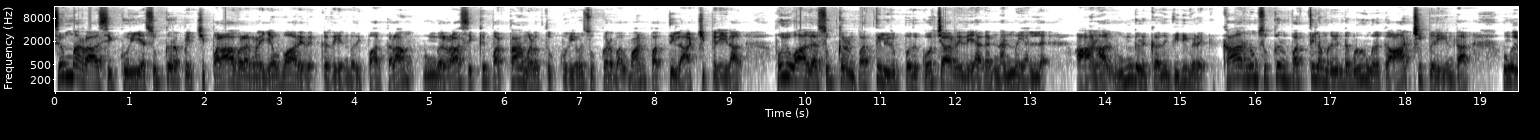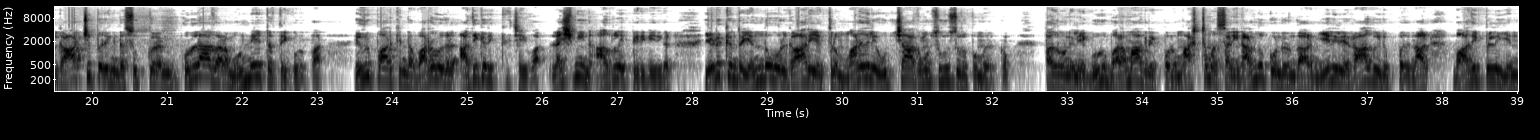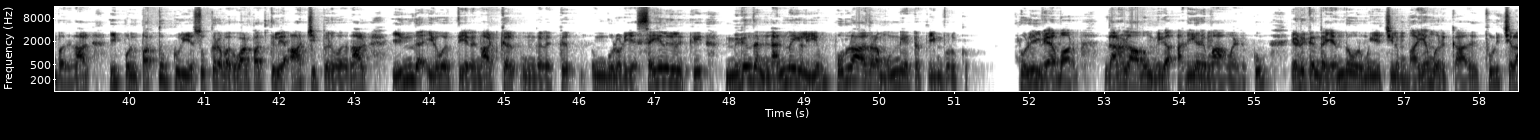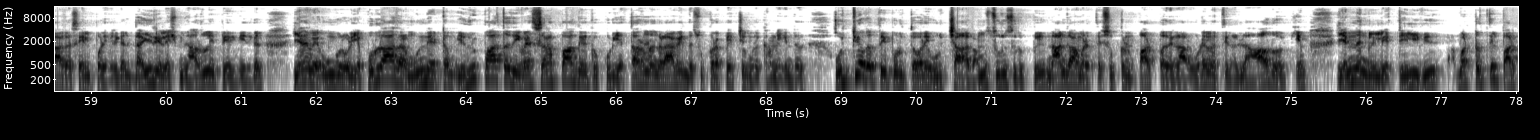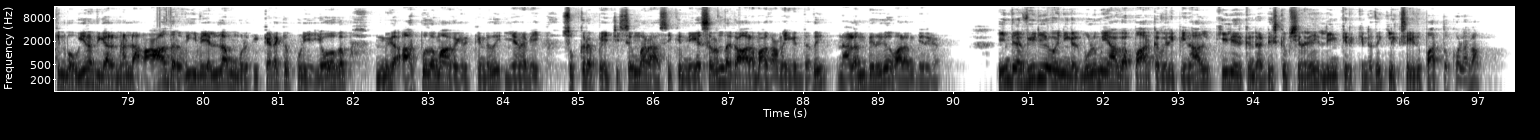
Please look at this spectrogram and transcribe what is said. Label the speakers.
Speaker 1: சிம்ம ராசிக்குரிய சுக்கிர பயிற்சி பலாபலங்கள் எவ்வாறு இருக்கிறது என்பதை பார்க்கலாம். உங்கள் ராசிக்கு பத்தாம் இடத்துக்குரியவர் சுக்கிர பகவான் பத்தில் ஆட்சி பெறுகிறார். பொதுவாக சுக்கிரன் பத்தில் இருப்பது கோச்சார ரீதியாக நன்மை அல்ல. ஆனால் உங்களுக்கு அது விதிவிலக்கு. காரணம் சுக்கிரன் பத்தில் அமர்கின்ற பொழுது உங்களுக்கு ஆட்சி பெறுகின்றார். உங்களுக்கு ஆட்சி பெறுகின்ற சுக்கிரன் பொருளாதார முன்னேற்றத்தை கொடுப்பார். எதிர்பார்க்கின்ற வரவுகள் அதிகரிக்க செய்வார். லக்ஷ்மியின் அருளை பெறுவீர்கள். எடுக்கின்ற எந்த ஒரு காரியத்திலும் மனதிலே உற்சாகமும் சுறுசுறுப்பும் இருக்கும். பதினொன்னிலே குரு பலமாக இருப்பதும் அஷ்டம சனி நடந்து கொண்டிருந்தாலும் ஏழிலே ராகு இருப்பதனால் பாதிப்பில்லை என்பதனால் இப்பொழுது பத்துக்குரிய சுக்கர பகவான் பத்திலே ஆட்சி பெறுவதனால் இந்த இருபத்தி ஏழு நாட்கள் உங்களுக்கு உங்களுடைய செயல்களுக்கு மிகுந்த நன்மைகளையும் பொருளாதார முன்னேற்றத்தையும் கொடுக்கும். தொழில் வியாபாரம் தனலாபம் மிக அதிகமாக இருக்கும். எடுக்கின்ற எந்த ஒரு முயற்சியிலும் பயம் இருக்காது. துணிச்சலாக செயல்படுவீர்கள். தைரியலட்சுமி அருளை பெறுவீர்கள். எனவே உங்களுடைய பொருளாதார முன்னேற்றம் எதிர்பார்த்ததை விட சிறப்பாக இருக்கக்கூடிய தருணங்களாக இந்த சுக்கிர பயிற்சி உங்களுக்கு அமைகின்றது. உத்தியோகத்தை பொறுத்தவரை உற்சாகம் சுறுசுறுப்பு நான்காம் இடத்தை சுக்கிரன் பார்ப்பதனால் உடல்நலத்தில் நல்ல ஆரோக்கியம் எண்ணங்களிலே தெளிவு மற்றத்தில் பார்க்கின்ற உயரதிகாரம் நல்ல ஆதரவு இவையெல்லாம் உங்களுக்கு கிடைக்கக்கூடிய யோகம் மிக அற்புதமாக இருக்கின்றது. எனவே சுக்கர பேச்சு சிம்ம ராசிக்கு மிக சிறந்த காலமாக அமைகின்றது. நலம் பெருக வளம் பெருக. இந்த வீடியோவை நீங்கள் முழுமையாக பார்க்க விரும்பினால் கீழே இருக்கின்ற டிஸ்கிரிப்ஷனிலே லிங்க் இருக்கின்றது. கிளிக் செய்து பார்த்து கொள்ளலாம்.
